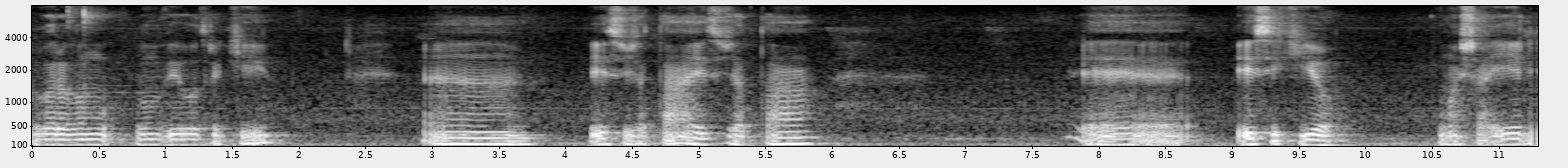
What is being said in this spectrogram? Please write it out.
Agora vamos, vamos ver outro aqui. É, esse já tá, esse já tá. É, esse aqui, ó. Vamos achar ele.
